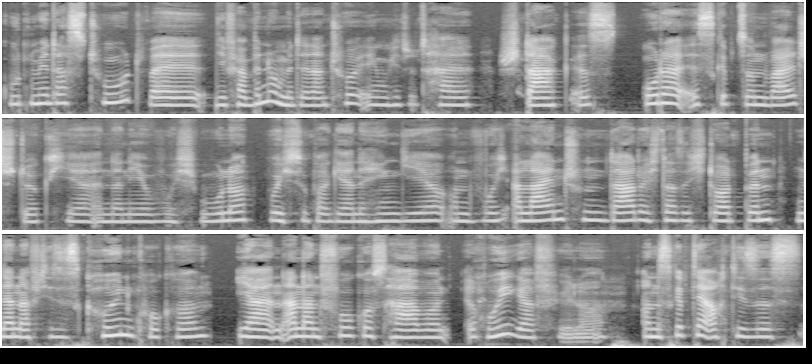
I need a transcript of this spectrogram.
gut mir das tut, weil die Verbindung mit der Natur irgendwie total stark ist oder es gibt so ein Waldstück hier in der Nähe, wo ich wohne, wo ich super gerne hingehe und wo ich allein schon dadurch, dass ich dort bin dann auf dieses Grün gucke, ja, einen anderen Fokus habe und ruhiger fühle. Und es gibt ja auch dieses,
